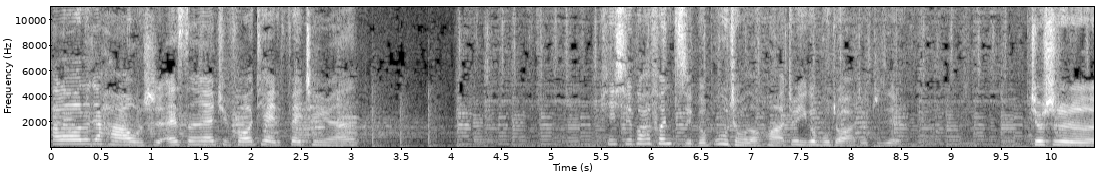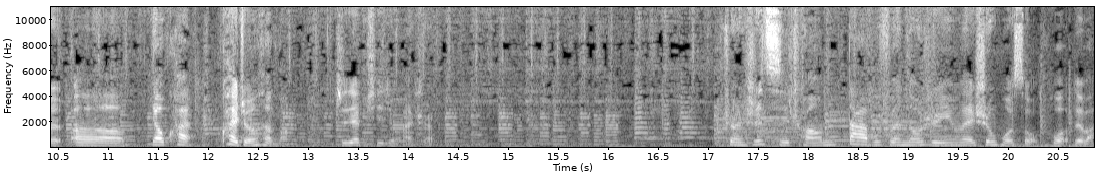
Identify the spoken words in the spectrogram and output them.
Hello，大家好，我是 S N H forty eight 费成员。劈西瓜分几个步骤的话，就一个步骤啊，就直接，就是呃，要快快准狠嘛，直接劈就完事儿。准时起床，大部分都是因为生活所迫，对吧？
